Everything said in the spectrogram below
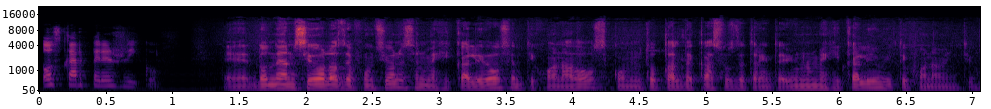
Óscar Pérez Rico. Eh, donde han sido las defunciones en Mexicali 2, en Tijuana 2, con un total de casos de 31 en Mexicali y Tijuana 21.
